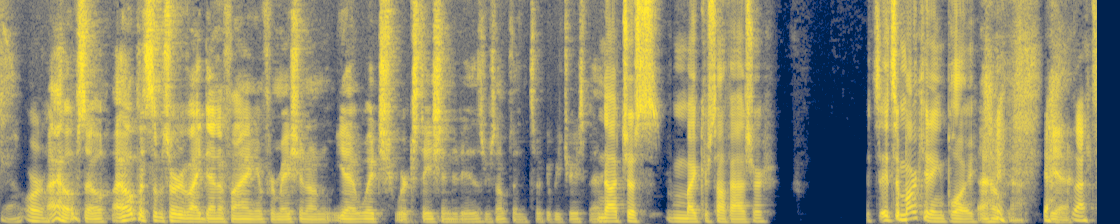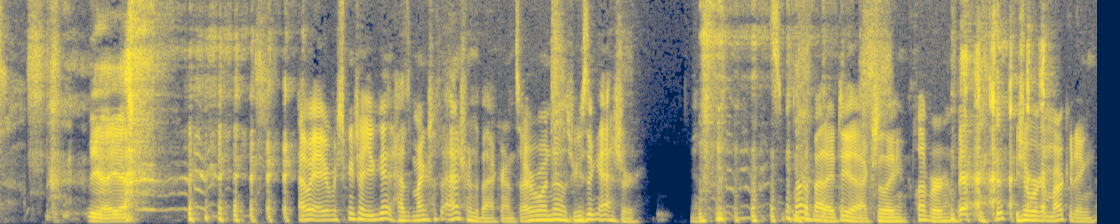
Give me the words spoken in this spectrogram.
Yeah. Or I hope so. I hope it's some sort of identifying information on yeah which workstation it is or something, so it could be traced back. Not just Microsoft Azure. It's it's a marketing ploy. I hope not. yeah, that's. yeah, yeah. Oh wait, every screenshot you get has Microsoft Azure in the background, so everyone knows you're using Azure. Yeah. It's not a bad idea, actually. Clever. You should work in marketing.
